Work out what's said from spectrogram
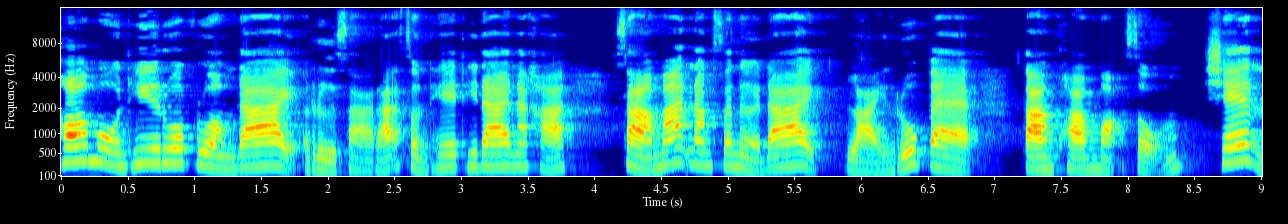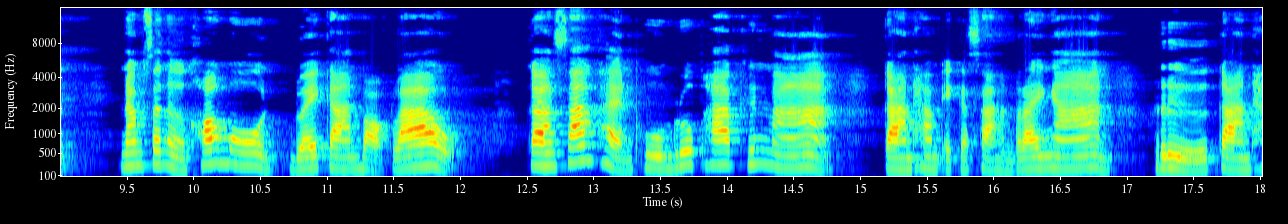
ข้อมูลที่รวบรวมได้หรือสารสนเทศที่ได้นะคะ สามารถนำเสนอได้หลายรูปแบบตามความเหมาะสม เช่นนำเสนอข้อมูลด้วยการบอกเล่า การสร้างแผนภูมิรูปภาพขึ้นมา การทำเอกสารรายงาน หรือการท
